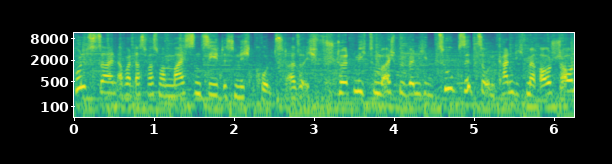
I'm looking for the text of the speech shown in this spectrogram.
Kunst sein, aber das, was man meistens sieht, ist nicht Kunst. Also ich stört mich zum Beispiel, wenn ich im Zug sitze und kann nicht mehr rausschauen,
